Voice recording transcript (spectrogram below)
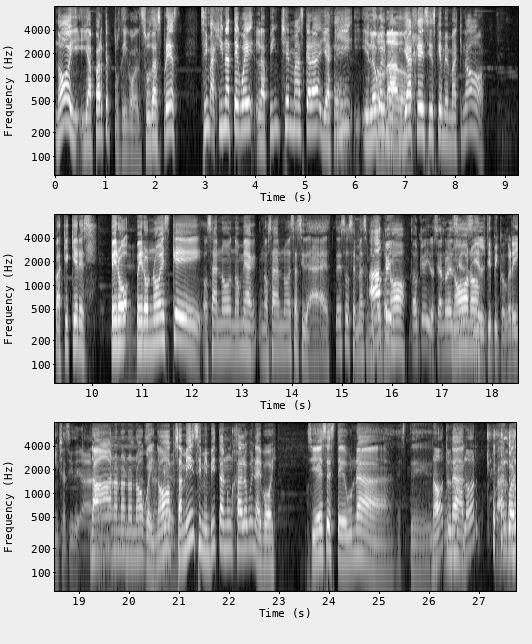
No, y, y aparte, pues digo, el Sudas Press. Sí, imagínate, güey, la pinche máscara y aquí, y, y luego Soldado. el maquillaje, si es que me maquillo. No, ¿para qué quieres? Pero, Sí. pero no es que, o sea, no, no me, ha- no, o sea, no es así de, ah, este- eso se me hace muy Ah, tonto. ok. No, Ok, o sea, no es No, así no. el típico Grinch, así de. ah, no, no, no, mames, no, no, o güey. sea, No, que- pues a mí si me invitan un Halloween, ahí voy. Si es este, una, este, ¿No? ¿Tú una- no, Flor? Algo, así,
